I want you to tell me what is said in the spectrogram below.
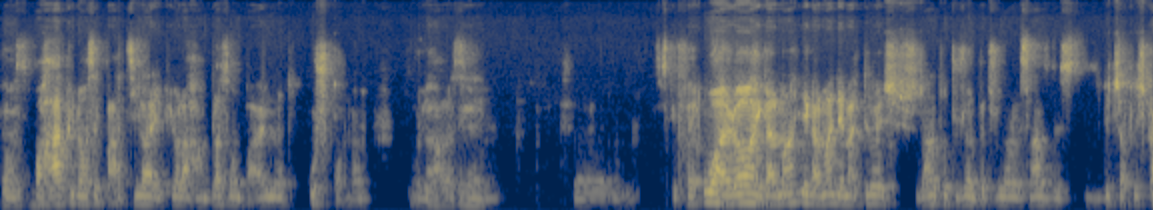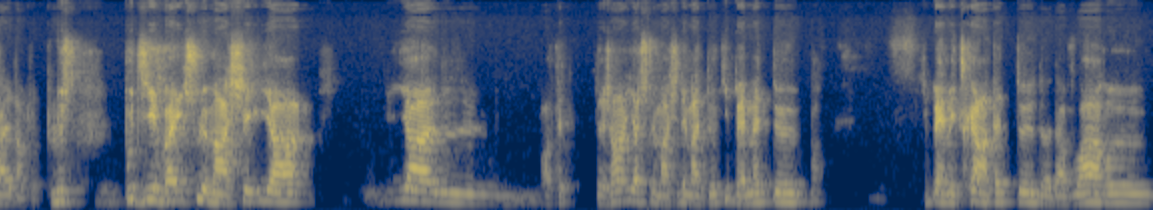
on, on racle dans cette partie-là et puis on la remplace par une autre couche. Quoi. Donc, ah, c'est ce qu'il fait. Ou alors, également, il y a également des matériaux, j'entre toujours un peu toujours dans le sens de Wirtschaftlichkeit, en fait. Plus, pour dire vrai, sur le marché, il y a, il y a en fait, des gens, il y a sur le marché des matériaux qui permettent de, qui permettrait en fait d'avoir. Euh,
